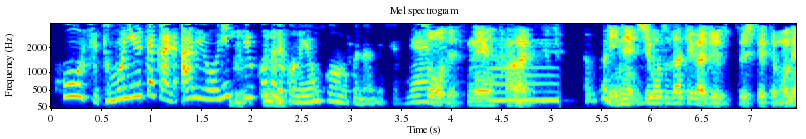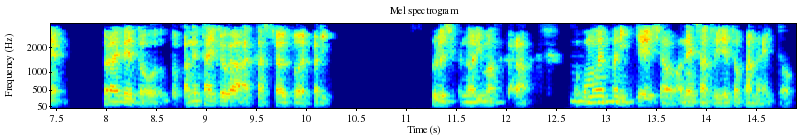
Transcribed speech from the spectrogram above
講師共に豊かであるようにっていうことでこの4項目なんですよね。うんうん、そうですね。はい。やっぱりね、仕事だけが充実しててもね、プライベートとかね、体調が悪化しちゃうと、やっぱり苦しくなりますから、そこもやっぱり経営者はね、ちゃんと入れとかないと、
